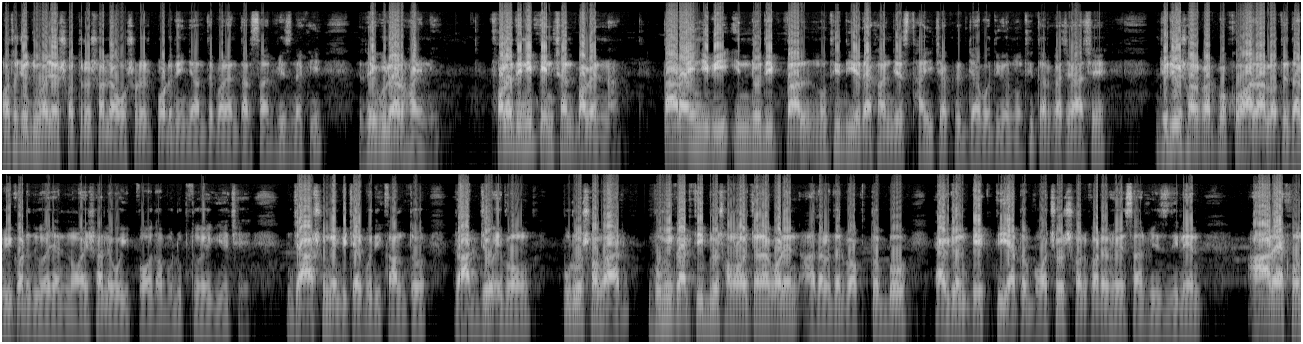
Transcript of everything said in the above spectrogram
অথচ দু হাজার সতেরো সালে অবসরের পরে তিনি জানতে পারেন তার সার্ভিস নাকি রেগুলার হয়নি। ফলে তিনি পেনশন পাবেন না। তার আইনজীবী ইন্দ্রদীপ পাল নথি দিয়ে দেখান যে স্থায়ী চাকরির যাবতীয় নথি তার কাছে আছে। যদিও সরকার পক্ষ আদালতে দাবি করে দু হাজার নয় সালে ওই পদ অবলুপ্ত হয়ে গিয়েছে, যা শুনে বিচারপতি কান্ত রাজ্য এবং পুরসভার ভূমিকার তীব্র সমালোচনা করেন। আদালতের বক্তব্য, একজন ব্যক্তি এত বছর সরকারের হয়ে সার্ভিস দিলেন, আর এখন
